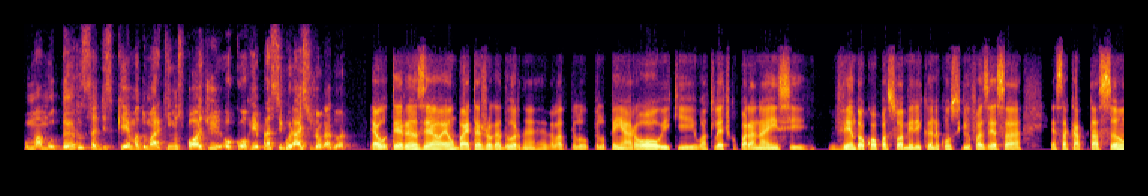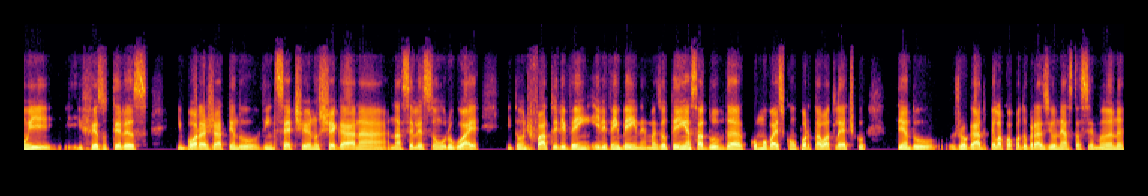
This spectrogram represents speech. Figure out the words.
uma mudança de esquema do Marquinhos pode ocorrer para segurar esse jogador. É, o Terans é, é, um baita jogador, né? Revelado pelo, pelo Penharol e que o Atlético Paranaense, vendo a Copa Sul-Americana, conseguiu fazer essa, essa captação e, e fez o Terans, embora já tendo 27 anos, chegar na, na seleção uruguaia. Então, de fato, ele vem, ele vem bem, né? Mas eu tenho essa dúvida como vai se comportar o Atlético tendo jogado pela Copa do Brasil nesta semana,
